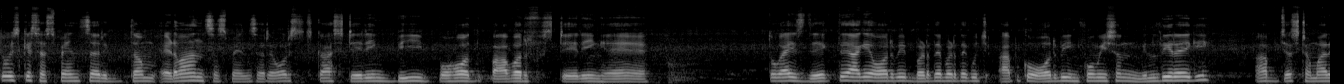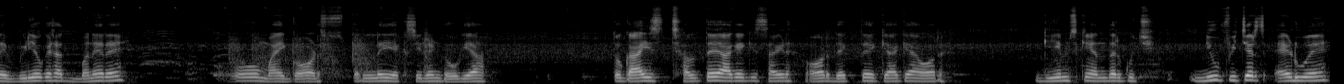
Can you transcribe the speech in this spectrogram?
तो इसके सस्पेंसर एकदम एडवांस सस्पेंसर है और इसका स्टेयरिंग भी बहुत पावर स्टेयरिंग है। तो गाइज़ देखते आगे और भी बढ़ते बढ़ते कुछ आपको और भी इन्फॉर्मेशन मिलती रहेगी। आप जस्ट हमारे वीडियो के साथ बने रहे। ओ माय गॉड पहले ही एक्सीडेंट हो गया। तो गाइस चलते आगे की साइड और देखते क्या क्या और गेम्स के अंदर कुछ न्यू फीचर्स ऐड हुए हैं,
